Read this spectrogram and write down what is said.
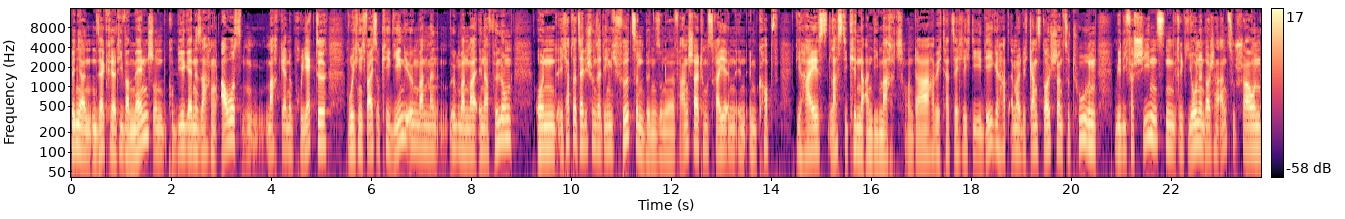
bin ja ein sehr kreativer Mensch und probiere gerne Sachen aus, mache gerne Projekte, wo ich nicht weiß, okay, gehen die irgendwann mal, irgendwann mal in Erfüllung. Und ich habe tatsächlich schon seitdem ich 14 bin so eine Veranstaltungsreihe in, in, im Kopf, die heißt Lass die Kinder an die Macht. Und da habe ich tatsächlich die Idee gehabt, einmal durch ganz Deutschland zu touren, mir die verschiedensten Regionen in Deutschland anzuschauen.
